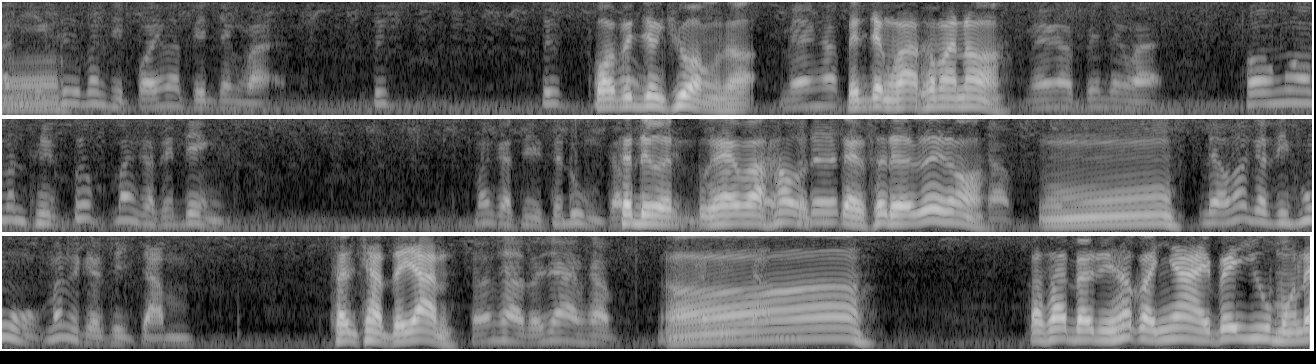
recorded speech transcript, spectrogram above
อันนี้คือมันสิปล่อยมาเป็นจังหวะ ตึ๊บตึ๊บปล่อยเป็นช่วงๆเถอะแม่นครับเป็นจังหวะเข้ามาเนาะแม่นครับเป็นจังหวะพอง่วมันถึกปุ๊บมันก็สิเด้งมันก็สิสะดุ้งกลับ เสด็จขึ้นแค่ว่าเฮาสะดุ้งแต่เสด็จเลยเนาะครับ อืมแล้วมันก็สิหู้มันก็สิจำสัญชาตญาณสัญชาตญาณครับมัอ๋อก็สิจก็ใส่แบบนี้เฮาก็ย้ายไปอยู่หม่องใด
